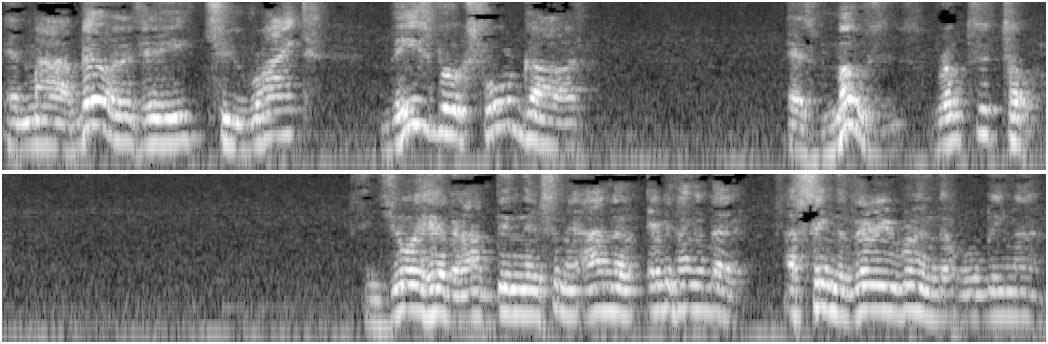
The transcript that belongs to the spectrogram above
and my ability to write these books for God as Moses wrote the Torah. Enjoy heaven. I've been there so many, I know everything about it. I've seen the very room that will be mine.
